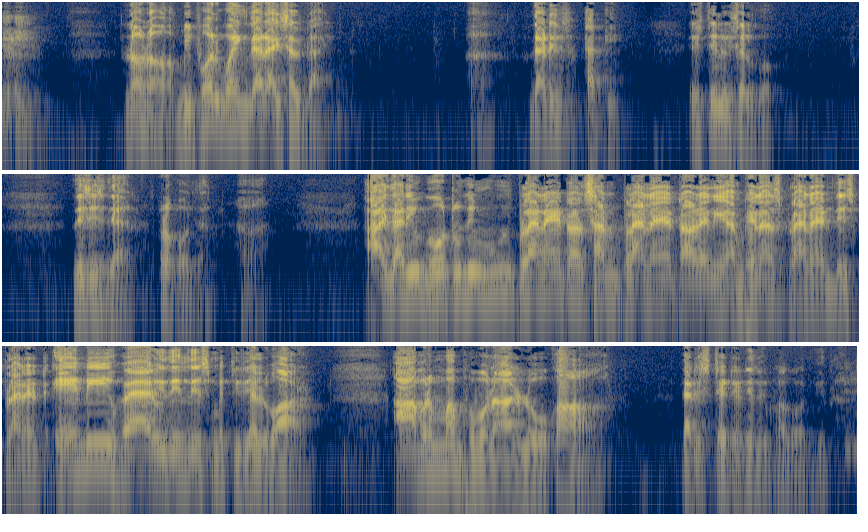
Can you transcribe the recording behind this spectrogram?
no, no. Before going there, I shall die. Uh, that is happy. Still we shall go. This is their proposal. Uh, either you go to the moon planet or sun planet or any Venus planet, this planet, anywhere within this material world. Abrahma Bhuvana Loka. That is stated in the Bhagavad Gita.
